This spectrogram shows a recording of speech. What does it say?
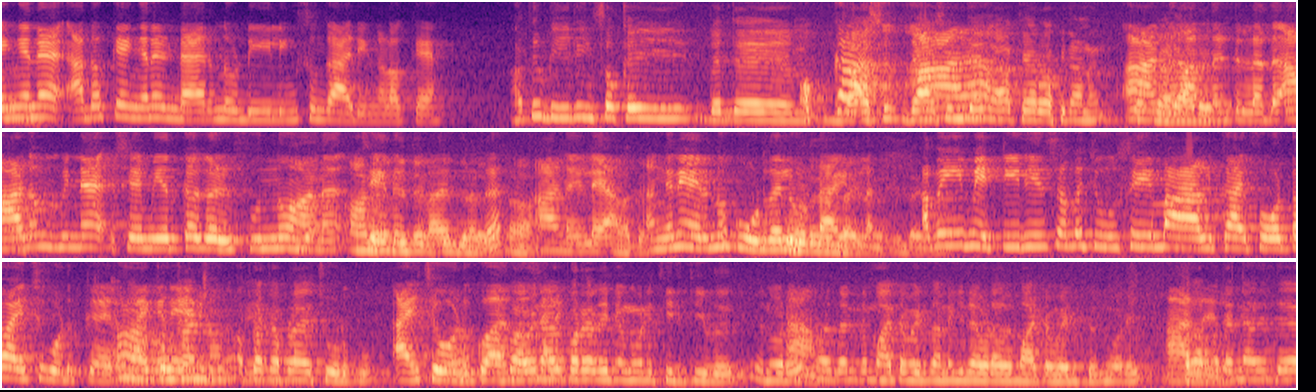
എങ്ങനെ അതൊക്കെ എങ്ങനെ ഉണ്ടായിരുന്നു ഡീലിങ്സും കാര്യങ്ങളൊക്കെ? അത് ഡീലിങ്സ് ഒക്കെ ഈ മറ്റേ കെയർ ഓഫിനാണ് വന്നിട്ടുള്ളത്. ആളും പിന്നെ ഷമീർക്ക ഗൾഫിൽ ആണ് ചെയ്തിട്ടുള്ളത്. ആണ് അല്ലേ അങ്ങനെയായിരുന്നു കൂടുതലും ഉണ്ടായിട്ടുള്ളത്. അപ്പൊ ഈ മെറ്റീരിയൽസ് ഒക്കെ ചൂസ് ചെയ്യുമ്പോൾ ആൾക്കാർ ഫോട്ടോ അയച്ചു കൊടുക്കുകയായിരുന്നു അയച്ചു കൊടുക്കും. തിരുത്തിവിട് എന്ന് പറയും. എന്തെങ്കിലും മാറ്റം വരുത്താണെങ്കിൽ അവിടെ മാറ്റം വരുത്തുന്നു പറയും. തന്നെ അതിന്റെ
